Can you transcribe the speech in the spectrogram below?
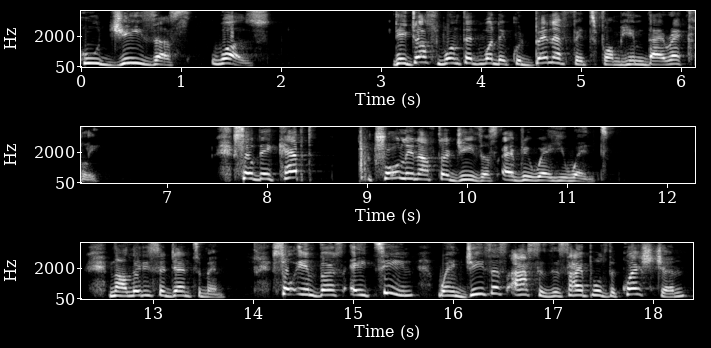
who Jesus was. They just wanted what they could benefit from him directly. So they kept patrolling after Jesus everywhere he went. Now, ladies and gentlemen, so in verse 18, when Jesus asked his disciples the question,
